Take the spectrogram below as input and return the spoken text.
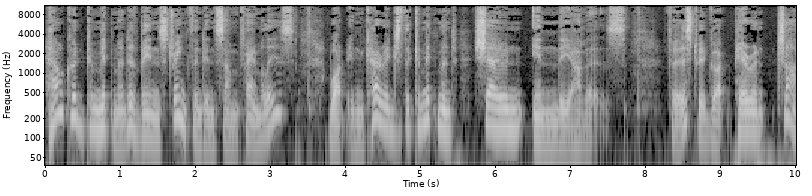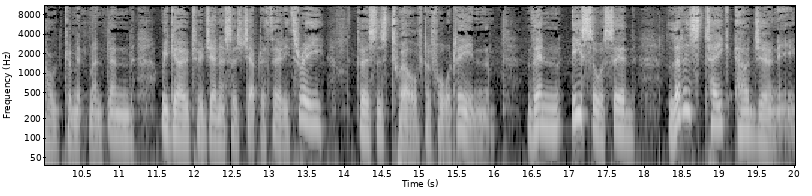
How could commitment have been strengthened in some families? What encouraged the commitment shown in the others? First, we've got parent-child commitment, and we go to Genesis chapter 33, verses 12 to 14. Then Esau said, Let us take our journey.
